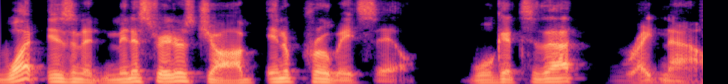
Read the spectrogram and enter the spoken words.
What is an administrator's job in a probate sale? We'll get to that right now.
